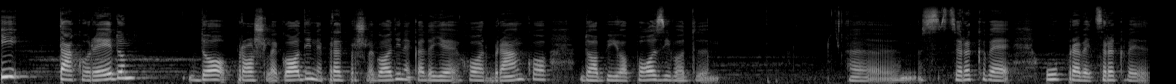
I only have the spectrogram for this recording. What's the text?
I tako redom do prošle godine, predprošle godine, kada je Hor Branko dobio poziv od crkve, uprave crkve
